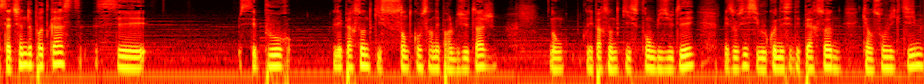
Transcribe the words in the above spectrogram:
Cette chaîne de podcast, c'est c'est pour les personnes qui se sentent concernées par le bisutage. Donc, les personnes qui se font bisuter, mais aussi si vous connaissez des personnes qui en sont victimes,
